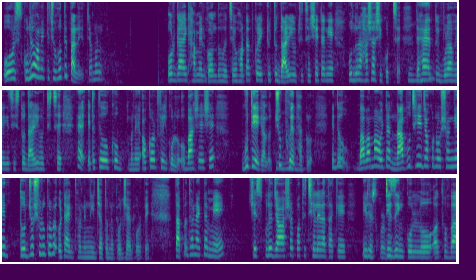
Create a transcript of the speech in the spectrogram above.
ওর স্কুলেও অনেক কিছু হতে পারে। যেমন ওর গায়ে ঘামের গন্ধ হয়েছে হঠাৎ করে একটু একটু দাড়ি উঠেছে সেটা নিয়ে বন্ধুরা হাসাহাসি করছে যে হ্যাঁ তুই বুড়া হয়ে গেছিস তো দাড়ি উঠেছে। হ্যাঁ এটাতে ও খুব মানে অকওয়ার্ড ফিল করল। ও বাসে এসে গুটিয়ে গেল চুপ হয়ে থাকল। কিন্তু বাবা মা ওইটা না বুঝেই যখন ওর সঙ্গে তোর্য শুরু করবে ওটা এক ধরনের নির্যাতনের। পর্যায়ে পড়বে। তারপর ধরেন একটা মেয়ে সে স্কুলে যাওয়া আসার পথে ছেলেরা তাকে টিজিং করল অথবা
